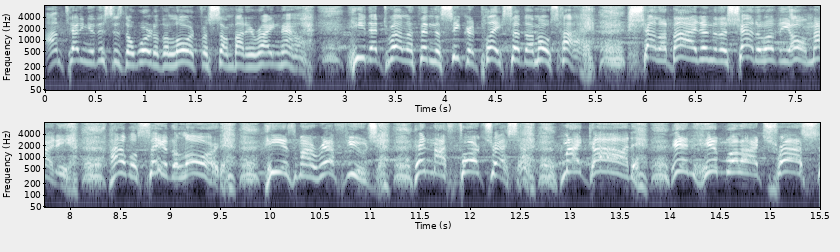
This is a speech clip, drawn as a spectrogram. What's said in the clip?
I'm telling you, this is the word of the Lord for somebody right now. He that dwelleth in the secret place of the Most High shall abide under the shadow of the Almighty. I will say of the Lord, He is my refuge and my fortress, my God. In Him will I trust.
